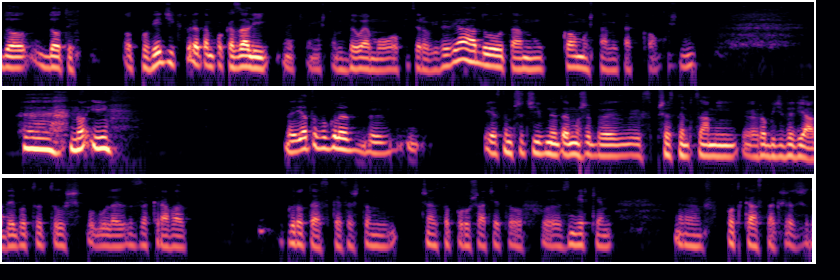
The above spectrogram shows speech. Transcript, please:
do, do tych odpowiedzi, które tam pokazali jakiemuś tam byłemu oficerowi wywiadu, tam komuś tam i tak komuś. Nie? No i no ja to w ogóle Jestem przeciwny temu, żeby z przestępcami robić wywiady, bo to, to już w ogóle zakrawa groteskę. Zresztą często poruszacie to w, z Mirkiem e, w podcastach, że, że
